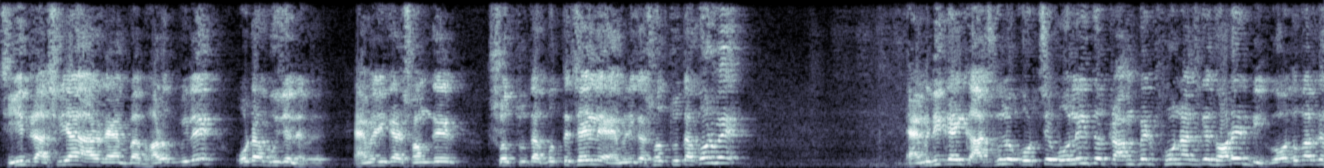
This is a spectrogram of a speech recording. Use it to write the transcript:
চীন, রাশিয়া আর ভারত মিলে ওটা বুঝে নেবে। আমেরিকার সঙ্গে শত্রুতা করতে চাইলে আমেরিকা শত্রুতা করবে। আমেরিকা এই কাজগুলো করছে বলেই তো ট্রাম্পের ফোন আজকে ধরেননি, গতকালকে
